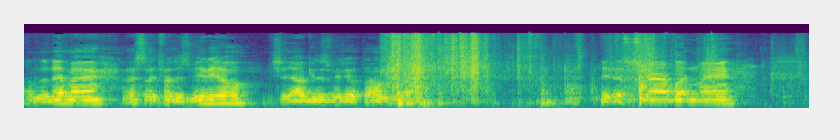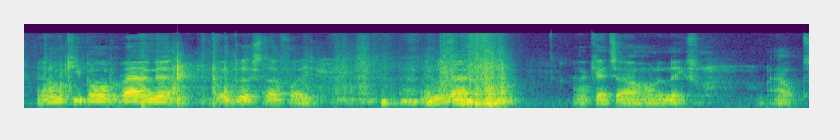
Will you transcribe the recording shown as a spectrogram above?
Other than that, man, that's it for this video. Make sure y'all give this video a thumbs up. Hit that subscribe button, man. And I'm gonna keep on providing that, that good stuff for you. Other than that, I'll catch y'all on the next one. Out.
